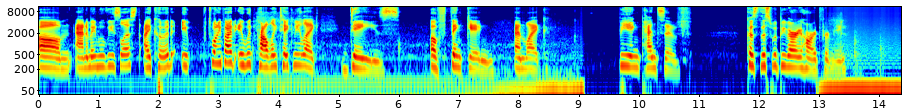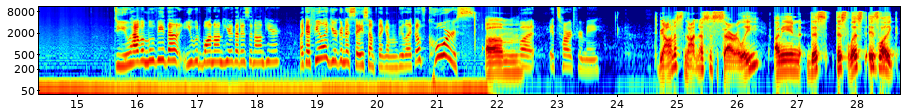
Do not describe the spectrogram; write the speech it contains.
um anime movies list, I could. It 25 it would probably take me like days of thinking and like being pensive cuz this would be very hard for me. Do you have a movie that you would want on here that isn't on here? Like I feel like you're going to say something I'm going to be like, "Of course." Um, But it's hard for me. to be honest, not necessarily. I mean, this this list is like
